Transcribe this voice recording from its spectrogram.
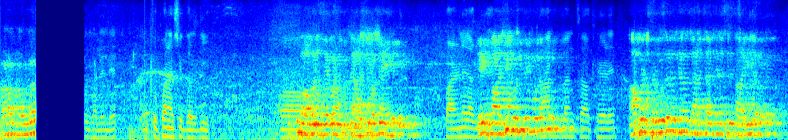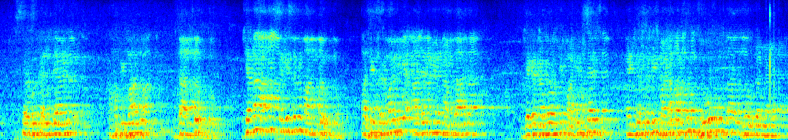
फार बोलत झालेले आहेत. तुफान अशी गर्दी खूप आभार साहेब तुमच्या आशीर्वाद पाळणे एक माजी मंत्री म्हणून- लहान मुलांचा खेळ आहे. आपण सर्वजण जन जाणता ज्यांचे कार्य सर्व कल्याण हा विभाग जाणतो ज्यांना आम्ही सगळेजण मानतो. असे सर्वांनी आदरणीय नामदार जगन्नाथरावजी पाटील साहेब यांच्यासाठी मनापासून जोरदार जोर करणार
